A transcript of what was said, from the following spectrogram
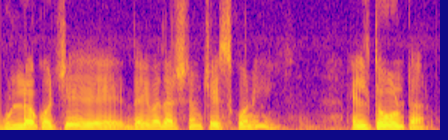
గుళ్ళోకి వచ్చి దైవ దర్శనం చేసుకొని వెళ్తూ ఉంటారు.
